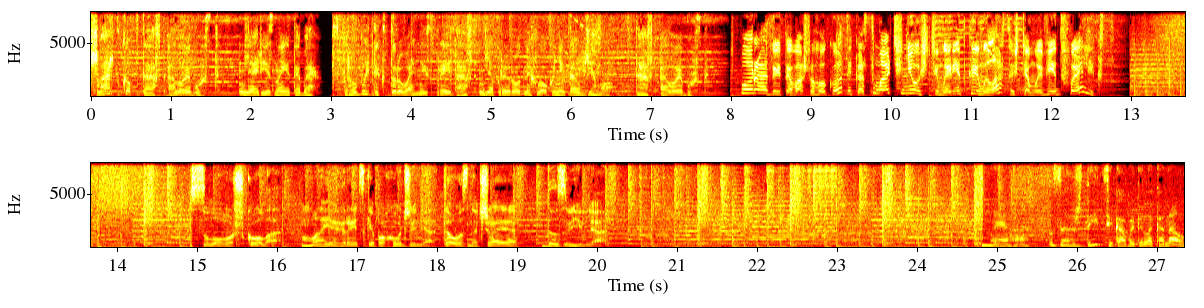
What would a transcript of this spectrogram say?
Шварцкоп Тафт Алоe Boost для різної тебе. Спробуй текстурувальний спрей Тафт для природних локонів та об'єму. Тафт Алоe Boost. Порадуйте вашого котика смачнющими рідкими ласощами від Фелікс. Слово школа має грецьке походження та означає дозвілля. Мега завжди цікавий телеканал.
